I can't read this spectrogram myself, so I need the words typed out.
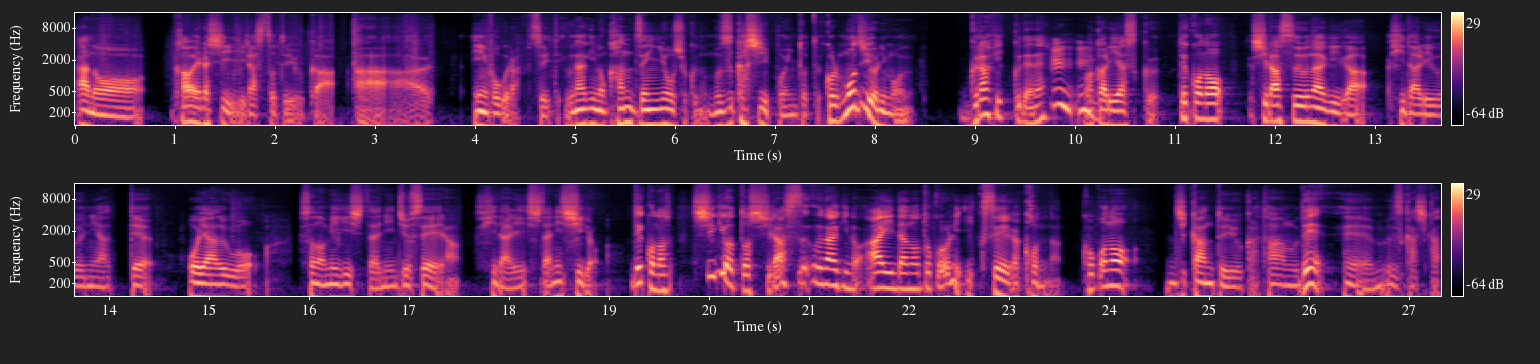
あの、可愛らしいイラストというか、あーインフォグラフついて、うなぎの完全養殖の難しいポイントって、これ文字よりもグラフィックでね、うんうんわかりやすく。で、このシラスウナギが左上にあって、親魚、その右下に受精卵、左下に死魚。で、この死魚とシラスウナギの間のところに育成が困難。ここの時間というかタームで、えー難しかっ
